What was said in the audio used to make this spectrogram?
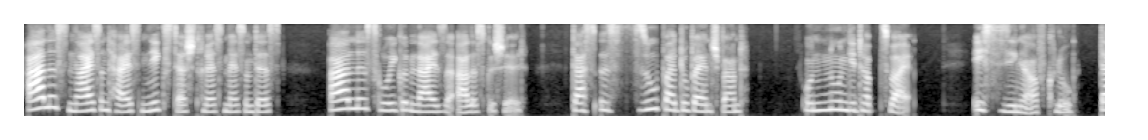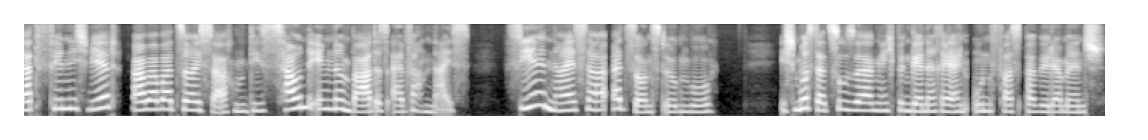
alles nice und heiß, nix Stress, Mess und des. Alles ruhig und leise, alles geschillt. Das ist super duper entspannt. Und nun die Top 2. Ich singe auf Klo. Das finde ich wird, aber was soll ich sagen? Die Soundebene im Bad ist einfach nice. Viel nicer als sonst irgendwo. Ich muss dazu sagen, ich bin generell ein unfassbar wilder Mensch.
